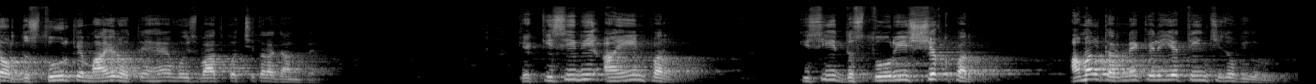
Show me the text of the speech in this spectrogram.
اور دستور کے ماہر ہوتے ہیں، وہ اس بات کو اچھی طرح جانتے ہیں۔ کہ کسی بھی آئین پر، کسی دستوری شک پر عمل کرنے کے لیے تین چیزوں کی ضرورت ہے۔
